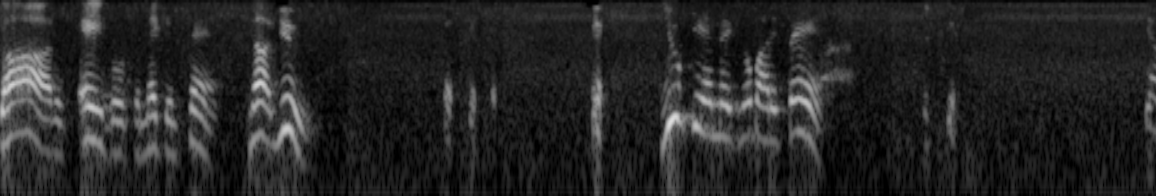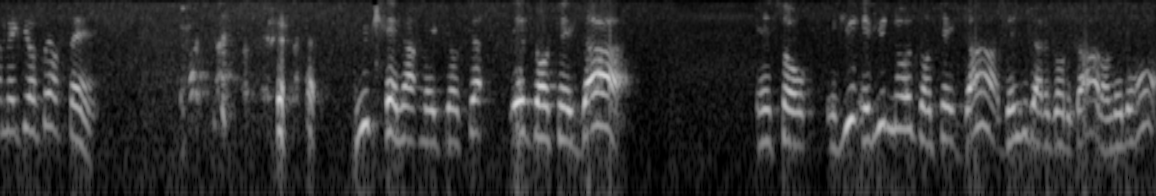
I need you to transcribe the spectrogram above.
God is able to make him stand, not you. you can't make nobody stand. you can't make yourself stand. you cannot make yourself. It's gonna take God. And so if you if you know it's gonna take God, then you got to go to God on their behalf,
